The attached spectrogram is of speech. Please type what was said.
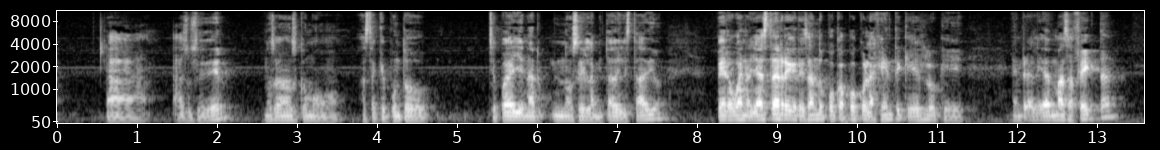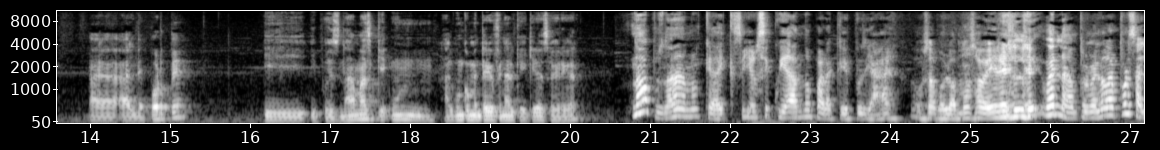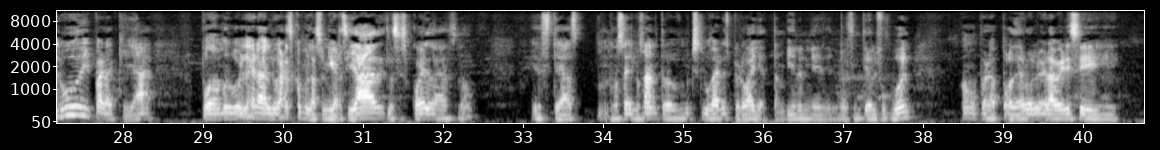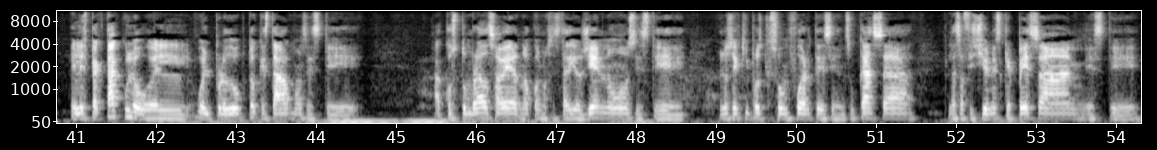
a, a suceder, no sabemos cómo, hasta qué punto se pueda llenar, no sé, la mitad del estadio. Pero bueno, ya está regresando poco a poco la gente, que es lo que en realidad más afecta al deporte. Y, pues nada más que un algún comentario final que quieras agregar. No, pues nada, ¿no? Que hay que seguirse cuidando para que pues ya, o sea, volvamos a ver el, bueno, en primer lugar por salud y para que ya podamos volver a lugares como las universidades, las escuelas, ¿no? Este, no sé, los antros, muchos lugares, pero vaya, también en, en el sentido del fútbol, como para poder volver a ver ese, el espectáculo o el, o el producto que estábamos, este, acostumbrados a ver, ¿no? Con los estadios llenos, este, los equipos que son fuertes en su casa, las aficiones que pesan, este,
